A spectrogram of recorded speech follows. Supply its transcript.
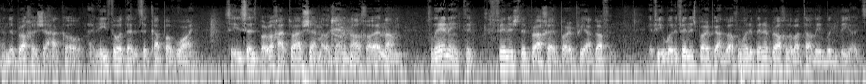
and the bracha shahakol, and he thought that it's a cup of wine. So he says, Baruch Atu Hashem Elokeinu Melech Haolam, planning to finish the bracha at Bar Priyagofen. If he would have finished Bar Priyagofen, would have been a bracha levatali, it wouldn't be yoitz.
